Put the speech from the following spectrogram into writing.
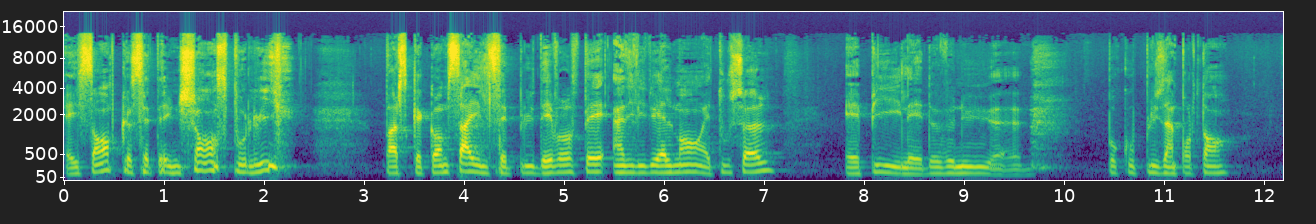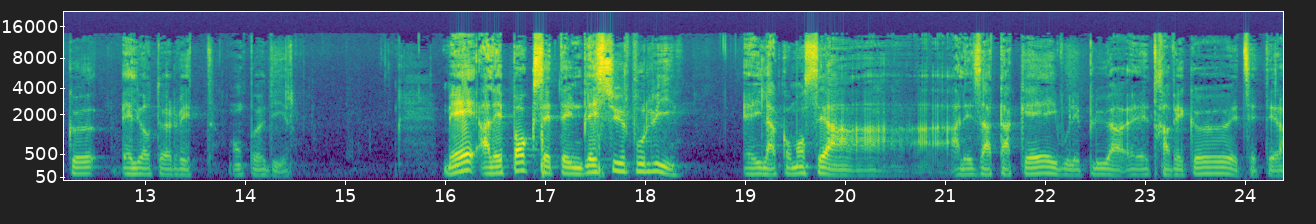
Et il semble que c'était une chance pour lui, parce que comme ça, il s'est plus développé individuellement et tout seul. Et puis, il est devenu euh, beaucoup plus important que Elliot Hurwitz, on peut dire. Mais à l'époque, c'était une blessure pour lui. Et il a commencé à, les attaquer, il ne voulait plus être avec eux, etc.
